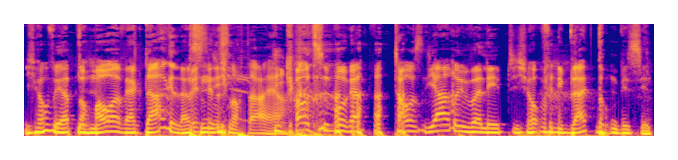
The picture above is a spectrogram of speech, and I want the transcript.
Ich hoffe, ihr habt noch Mauerwerk dagelassen. Bisschen ist noch da, ja. Die Kautzenburg hat tausend Jahre überlebt. Ich hoffe, die bleibt noch ein bisschen.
